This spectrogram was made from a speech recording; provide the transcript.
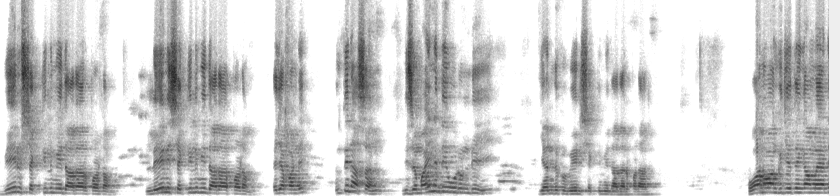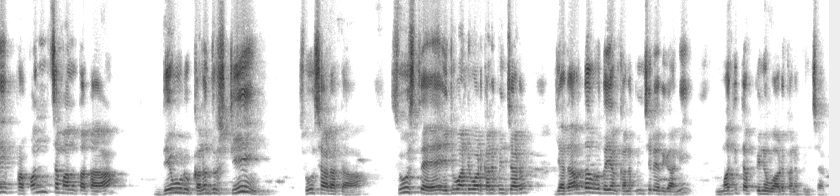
వీరు శక్తుల మీద ఆధారపడడం లేని శక్తుల మీద ఆధారపడడం. ఏ చెప్పండి? అంతేనా సన్ నిజమైన దేవుడు ఉండి ఎందుకు వేరు శక్తి మీద ఆధారపడాలి? ఓనవాంక జీతంగాంలేండి ప్రపంచమంతటా దేవుడు కనుదృష్టి చూశాడట. చూస్తే ఎటువంటి వాడు కనిపించాడు? యథార్థ హృదయం కనిపించలేదు కానీ మతి తప్పిన వాడు కనిపించాడు.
